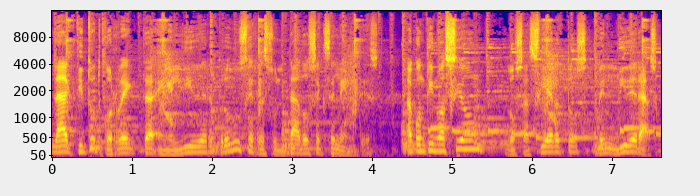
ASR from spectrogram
La actitud correcta en el líder produce resultados excelentes. A continuación, los aciertos del liderazgo.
